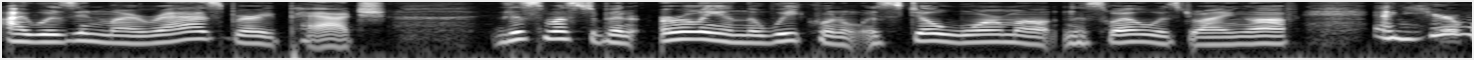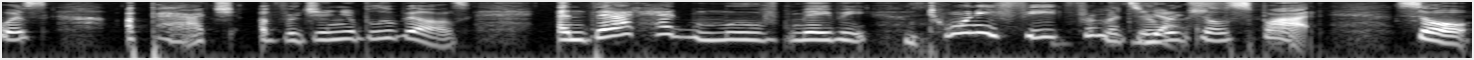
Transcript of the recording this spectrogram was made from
I was in my raspberry patch. This must have been early in the week when it was still warm out and the soil was drying off. And here was a patch of Virginia bluebells. And that had moved maybe 20 feet from its Yes. original spot. So,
